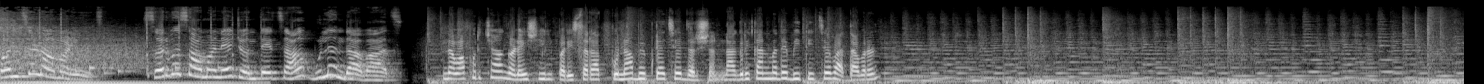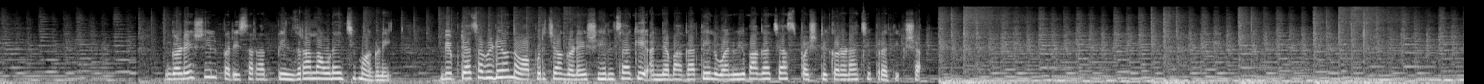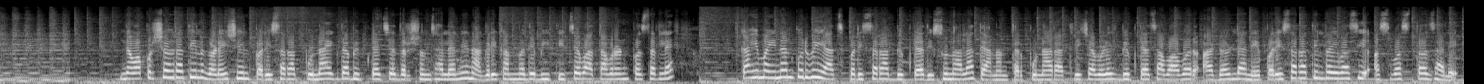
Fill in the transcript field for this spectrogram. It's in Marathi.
पंचनामा न्यूज सर्वसामान्य जनतेचा बुलंद आवाज. नवापूरच्या गणेश हिल परिसरात पुन्हा बिबट्याचे दर्शन नागरिकांमध्ये भीतीचे वातावरण? गणेश हिल परिसरात पिंजरा लावण्याची मागणी. बिबट्याचा व्हिडिओ नवापूरच्या गणेश हिलचा की अन्य भागातील वन विभागाच्या स्पष्टीकरणाची प्रतीक्षा. नवापूर शहरातील गणेश हिल परिसरात पुन्हा एकदा बिबट्याचे दर्शन झाल्याने नागरिकांमध्ये भीतीचे वातावरण पसरले. काही महिन्यांपूर्वी याच परिसरात बिबट्या दिसून आला. त्यानंतर पुन्हा रात्रीच्या वेळेस बिबट्याचा वावर आढळल्याने परिसरातील रहिवासी अस्वस्थ झाले.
